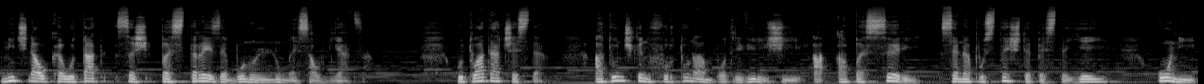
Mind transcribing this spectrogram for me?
nici n-au căutat să-și păstreze bunul nume sau viața. Cu toate acestea, atunci când furtuna împotrivirii și a apăsării se năpustește peste ei, unii,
